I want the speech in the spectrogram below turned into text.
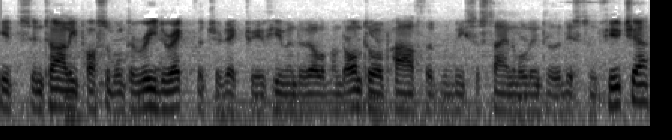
it's entirely possible to redirect the trajectory of human development onto a path that would be sustainable into the distant future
